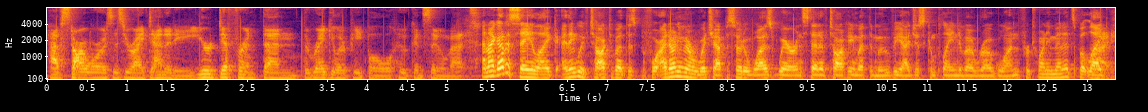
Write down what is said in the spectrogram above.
have Star Wars as your identity. You're different than the regular people who consume it. And I gotta say, like, I think we've talked about this before. I don't even remember which episode it was where instead of talking about the movie, I just complained about Rogue One for 20 minutes. But like, Right.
